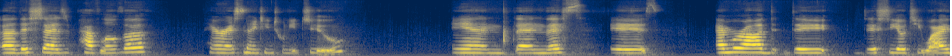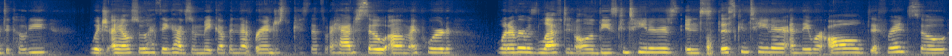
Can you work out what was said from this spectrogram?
Uh, this says Pavlova, Paris, 1922. And then this is Emerald de, de C-O-T-Y, Decoty, which I also think have some makeup in that brand just because that's what I had. So um, I poured whatever was left in all of these containers into this container and they were all different. So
